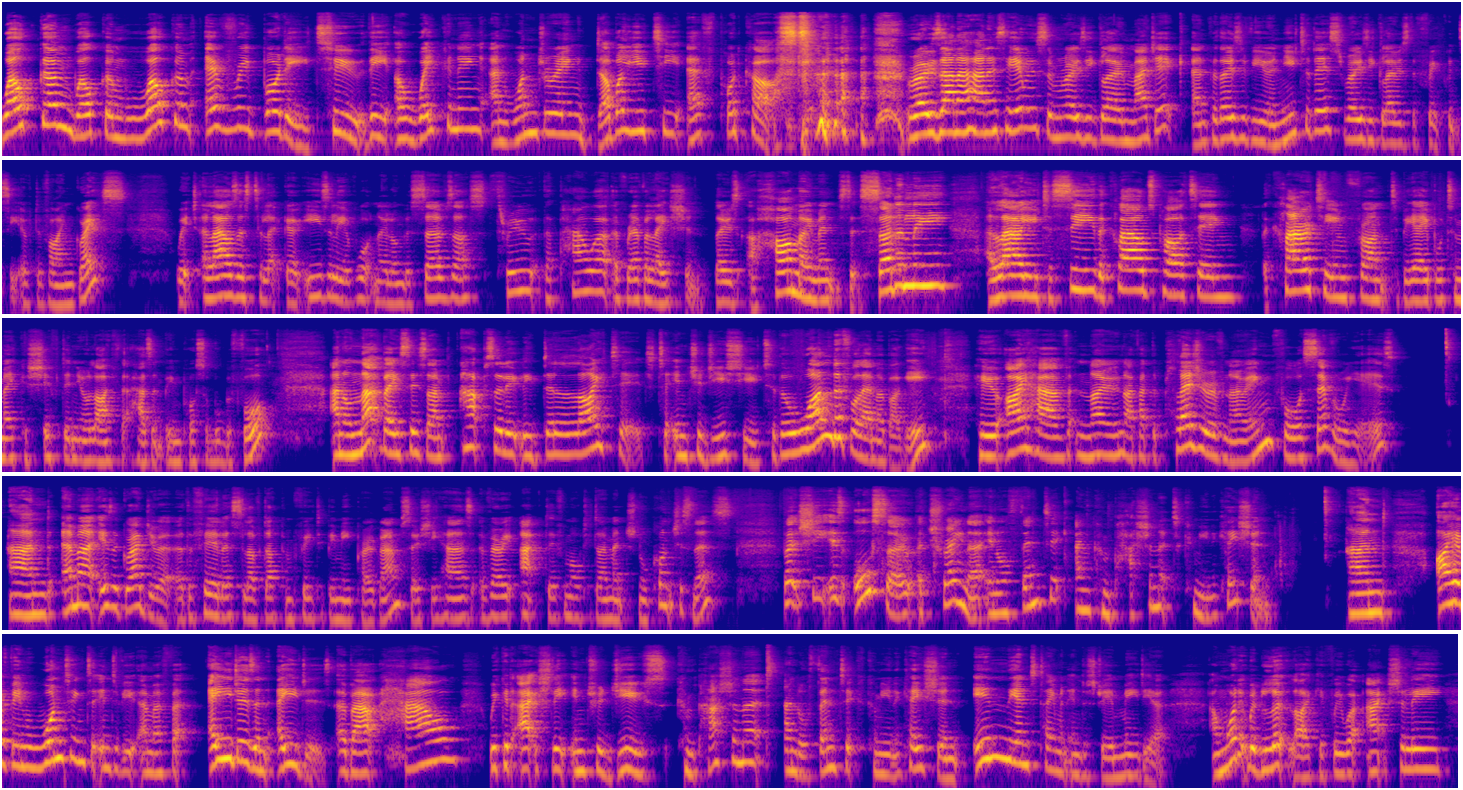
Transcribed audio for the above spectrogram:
Welcome, welcome, welcome everybody to the Awakening and Wondering WTF podcast. Rosanna Hannes here with some Rosy Glow magic. And for those of you who are new to this, Rosy Glow is the frequency of divine grace, which allows us to let go easily of what no longer serves us through the power of revelation. Those aha moments that suddenly allow you to see the clouds parting the clarity in front to be able to make a shift in your life that hasn't been possible before. And on that basis, I'm absolutely delighted to introduce you to the wonderful Emma Buggy, who I have known, I've had the pleasure of knowing for several years. And Emma is a graduate of the Fearless, Loved Up, and Free to Be Me program. So she has a very active multidimensional consciousness. But she is also a trainer in authentic and compassionate communication. And I have been wanting to interview Emma for ages and ages about how we could actually introduce compassionate and authentic communication in the entertainment industry and media, and what it would look like if we were actually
